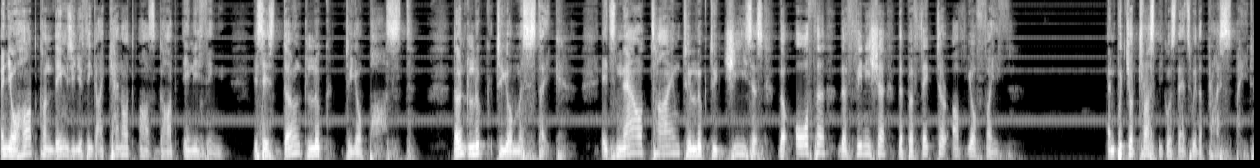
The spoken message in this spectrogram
and your heart condemns you and you think, I cannot ask God anything. He says, Don't look to your past. Don't look to your mistake. It's now time to look to Jesus, the author, the finisher, the perfecter of your faith. And put your trust because that's where the price is paid.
